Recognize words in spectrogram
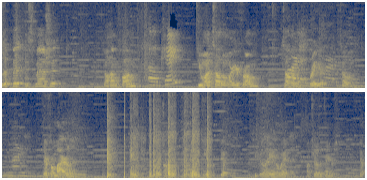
zip it and smash it. Y'all having fun? Okay. Do you want to tell them where you're from? Tell them right here. Tell them. Ireland. They're from Ireland. Your other hand away. Watch your other fingers. Yep.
